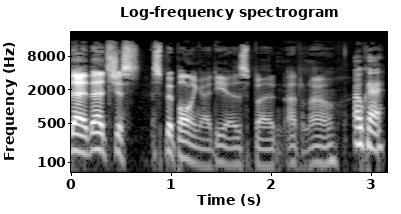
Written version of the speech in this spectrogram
that that's just spitballing ideas, but I don't know. Okay.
